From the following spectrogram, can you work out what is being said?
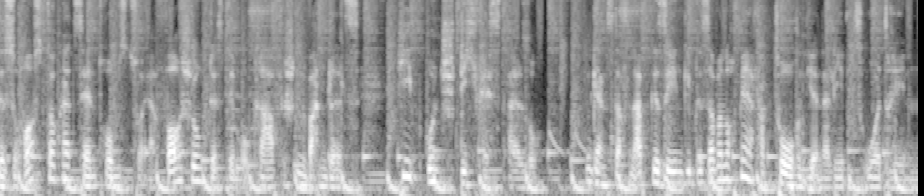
des Rostocker Zentrums zur Erforschung des demografischen Wandels. Hieb- und stichfest also. Ganz davon abgesehen gibt es aber noch mehr Faktoren, die an der Lebensuhr drehen.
